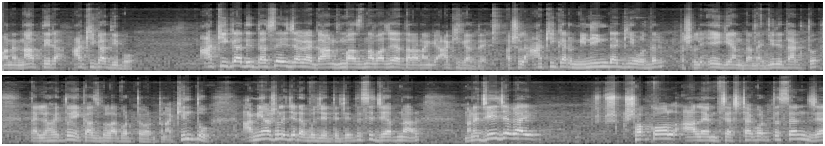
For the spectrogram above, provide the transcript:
মানে নাতির আকিকা দিব। আকিকা দিতেছে এই জায়গায় গান বাজনা বাজায় তারা নাকি আকিকা দেয় আসলে আকিকার মিনিংটা কি ওদের? আসলে এই জ্ঞানটা নাই। যদি থাকতো তাহলে হয়তো এই কাজগুলো করতে পারতো না। কিন্তু আমি আসলে যেটা বুঝাইতে চাইতেছি যে আপনার মানে যেই জায়গায় সকল আলেম চেষ্টা করতেছেন যে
